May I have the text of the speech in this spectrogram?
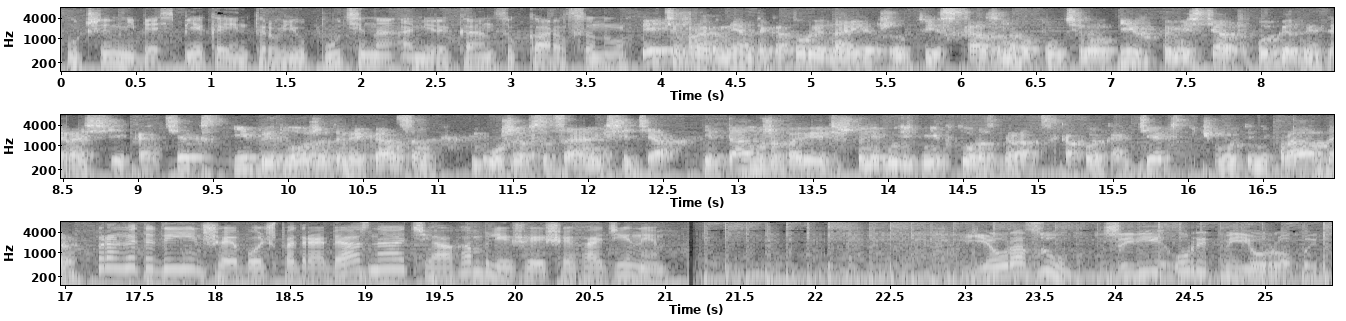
У чым небяспека інтэрв'ю Пуціна амерыканцу Карлсону. Эти фрагменты, которые нарежут из сказанного Путиным, их поместят в выгодный для России контекст и предложат американцам уже в социальных сетях. И там уже поверьте, что не будет никто разбираться, какой контекст, почему это неправда. Пра гэта ды іншае больш падрабязна цягам бліжэйшай гадзіны. Еўразум. Жыві ў рытме Еўропы.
